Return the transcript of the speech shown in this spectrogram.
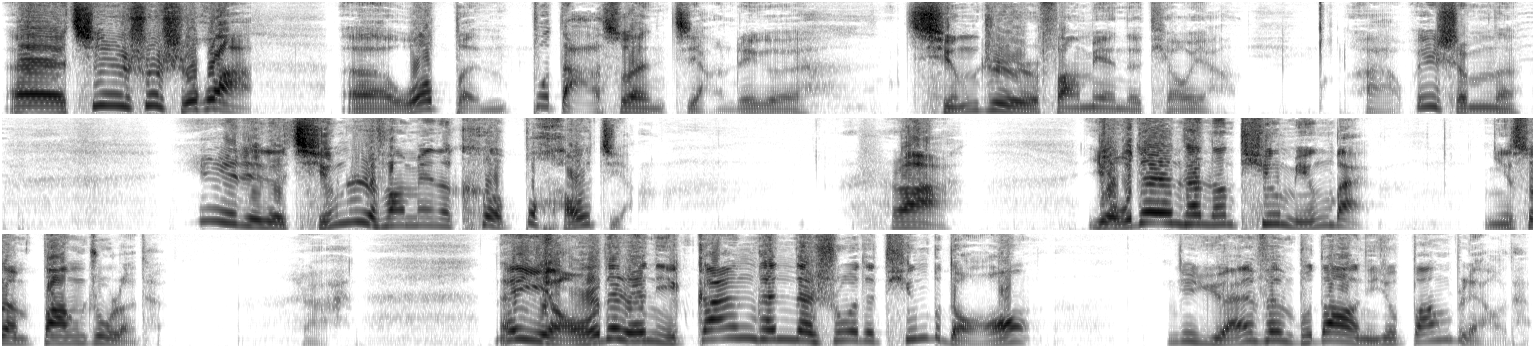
呃，其实说实话，呃，我本不打算讲这个。情志方面的调养，啊，为什么呢？因为这个情志方面的课不好讲，是吧？有的人他能听明白，你算帮助了他，是吧？那有的人你干跟他说的听不懂，你就缘分不到，你就帮不了他。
